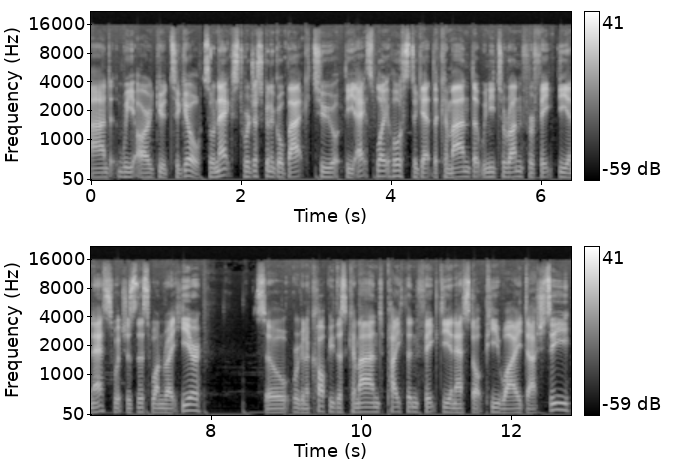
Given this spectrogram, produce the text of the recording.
and we are good to go. So next, we're just going to go back to the exploit host to get the command that we need to run for fake DNS, which is this one right here. So we're going to copy this command, python fake dns.py-c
